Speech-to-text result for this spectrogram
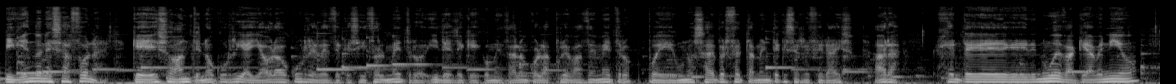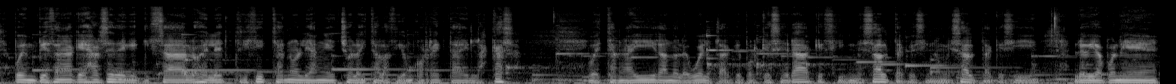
viviendo en esa zona, que eso antes no ocurría y ahora ocurre desde que se hizo el metro y desde que comenzaron con las pruebas de metro, pues uno sabe perfectamente que se refiere a eso. Ahora, gente nueva que ha venido, pues empiezan a quejarse de que quizá los electricistas no le han hecho la instalación correcta en las casas. Pues están ahí dándole vuelta, que por qué será, que si me salta, que si no me salta, que si le voy a poner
